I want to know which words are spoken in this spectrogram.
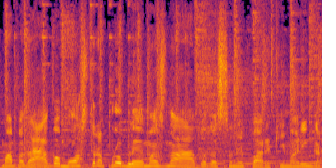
Mapa da água mostra problemas na água da Sanepar aqui em Maringá.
